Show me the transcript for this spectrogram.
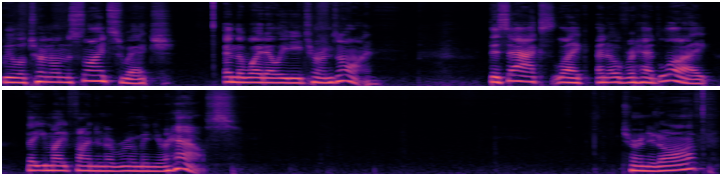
we will turn on the slide switch and the white LED turns on. This acts like an overhead light that you might find in a room in your house. Turn it off.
